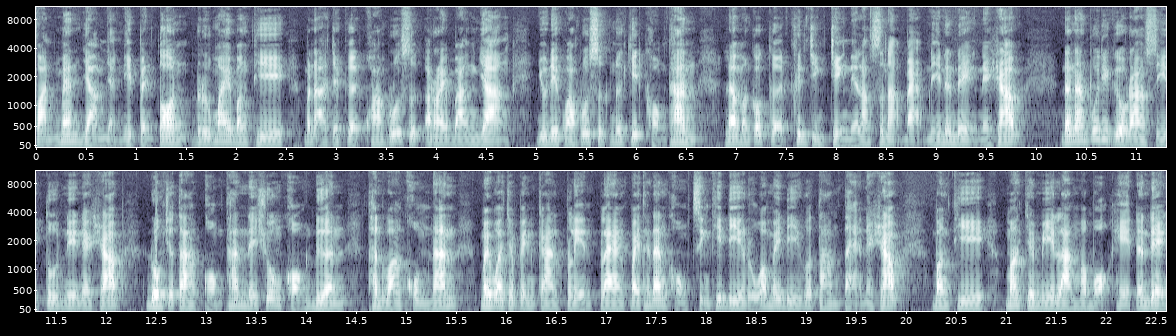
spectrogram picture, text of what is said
ฝันแม่นยำอย่างนี้เป็นต้น หรือไม่บางทีมันอาจจะเกิดความรู้สึกอะไรบางอย่าง อยู่ในความรู้สึกนึกคิดของท่าน แล้วมันก็เกิดขึ้นจริง ๆ ในลักษณะแบบนี้นั่นเองนะครับ ดังนั้นผู้ที่เกิดราศีตุลนี่นะครับ ดวงชะตาของท่านในช่วงของเดือนธันวาคมนั้น ไม่ว่าจะเป็นการเปลี่ยนแปลงไปทางด้านของสิ่งที่ดีหรือว่าไม่ดีก็ตามแต่นะครับ บางทีมักจะมีลางมาบอกเหตุนั่นเอง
